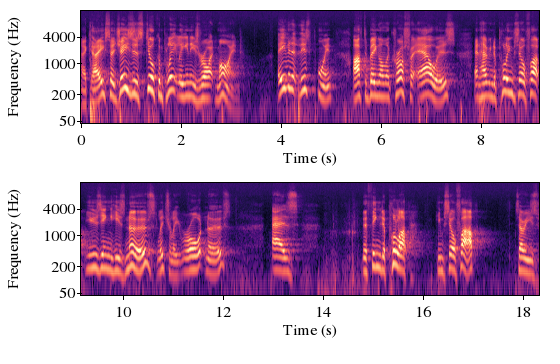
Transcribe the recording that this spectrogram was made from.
Okay, so Jesus is still completely in his right mind. Even at this point, after being on the cross for hours and having to pull himself up using his nerves, literally wrought nerves, as the thing to pull up himself up so his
